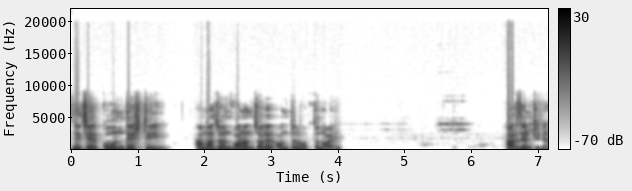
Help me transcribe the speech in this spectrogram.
নিচের কোন দেশটি আমাজন বনাঞ্চলের অন্তর্ভুক্ত নয়, আর্জেন্টিনা।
